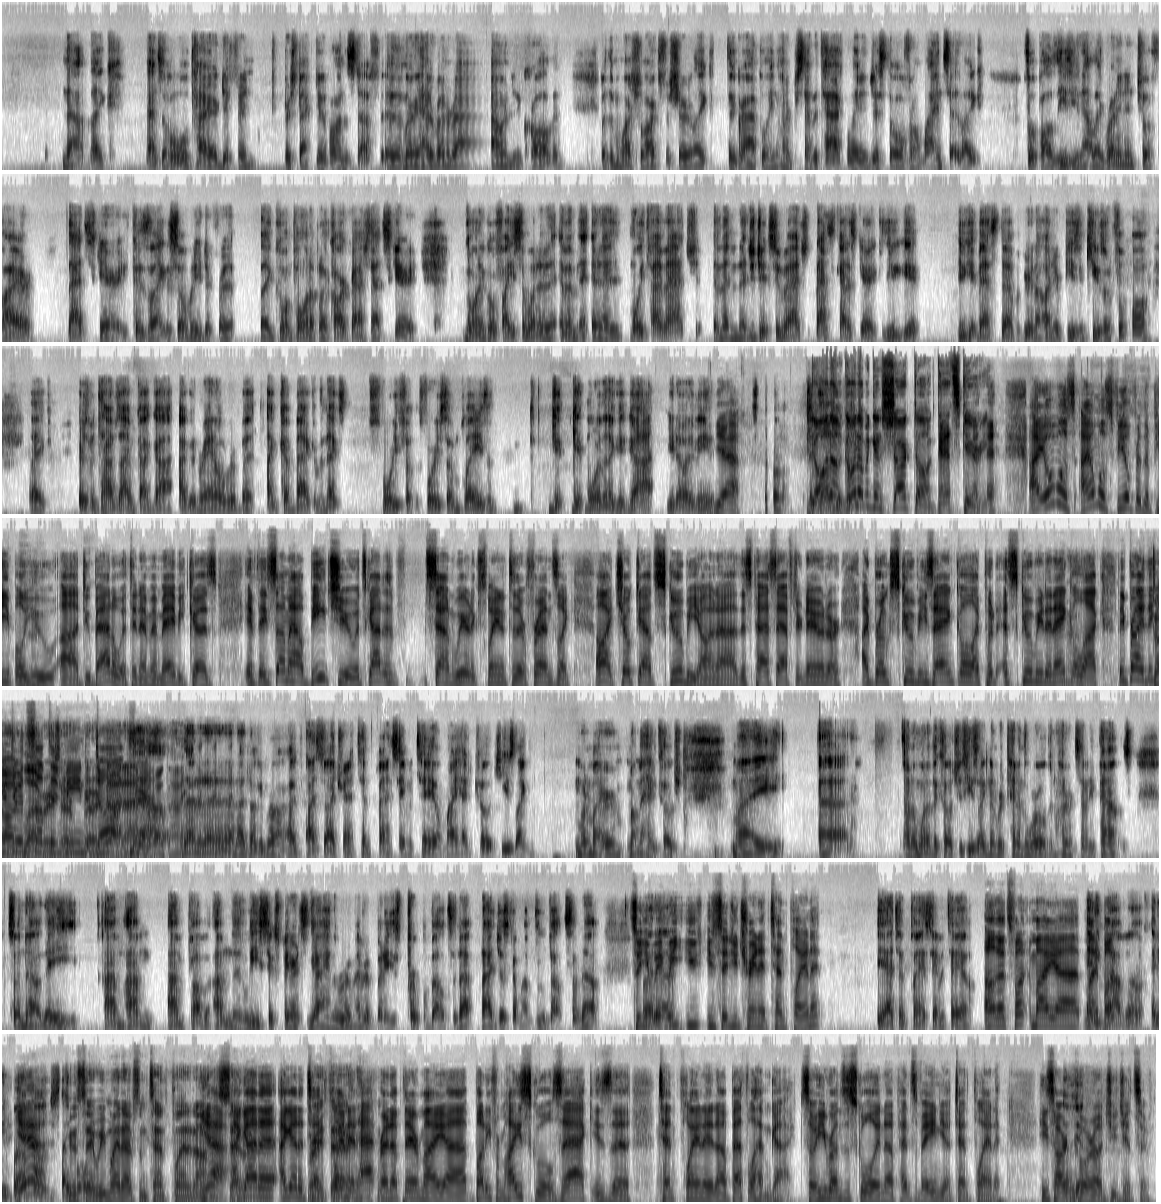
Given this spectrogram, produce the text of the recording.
No, like that's a whole entire different perspective on stuff. Uh, learning how to run around and crawl, and but the martial arts for sure, like the grappling, 100 percent of the tackling, and just the overall mindset. Like football is easy now. Like running into a fire, that's scary because like so many different like going pulling up in a car crash, that's scary. Going to go fight someone in a MMA in a Muay Thai match and then a jiu-jitsu match, that's kind of scary because you get you get messed up if you're not on your p's and q's on football. Like there's been times I've got got I've been ran over, but I can come back in the next 40 40 something plays and get get more than I get got. You know what I mean? Yeah. So, going up, going up against Shark Dog, that's scary. I almost I almost feel for the people you uh, do battle with in MMA because if they somehow beat you, it's got to sound weird explaining to their friends like, "Oh, I choked out Scooby on uh, this past afternoon," or "I broke Scooby's ankle. I put a Scooby in an ankle lock." They probably think Dog you're doing something are- mean are to not dogs. happy Yeah. about that. No, no, no, no, no, no. Don't get me wrong. I, I so I train at 10th Planet San Mateo. My head coach, he's like one of my or not my head coach, my uh, I don't know, one of the coaches. He's like number 10 in the world and 170 pounds. So no, they. I'm I'm I'm probably I'm the least experienced guy in the room. Everybody's purple belts and up. And I just got my blue belt. So no. So you wait, uh, wait, you you said you train at 10th Planet? Yeah, 10th Planet San Mateo. Oh, that's fun. My uh my Eddie bud- Bravo. Eddie Bravo Yeah. I was gonna say we might have some tenth planet on. yeah, set I got right a now. I got a tenth Right there. planet hat right up there. My uh, buddy from high school, Zach, is the tenth planet uh, Bethlehem guy. So he runs a school in uh, Pennsylvania, tenth planet. He's hardcore uh, jujitsu.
